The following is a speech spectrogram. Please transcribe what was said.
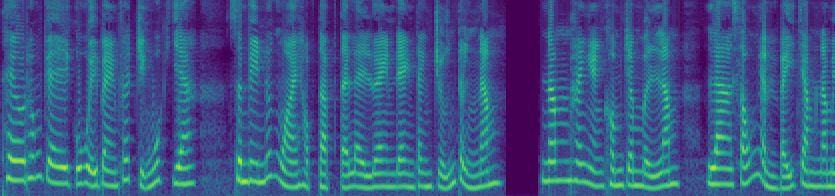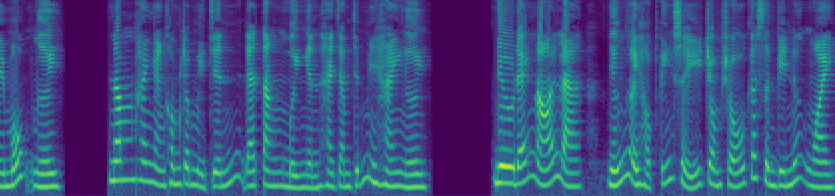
Theo thống kê của Ủy ban Phát triển Quốc gia, sinh viên nước ngoài học tập tại Đài Loan đang tăng trưởng từng năm. Năm 2015 là 6.751 người. Năm 2019 đã tăng 10.292 người. Điều đáng nói là những người học tiến sĩ trong số các sinh viên nước ngoài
